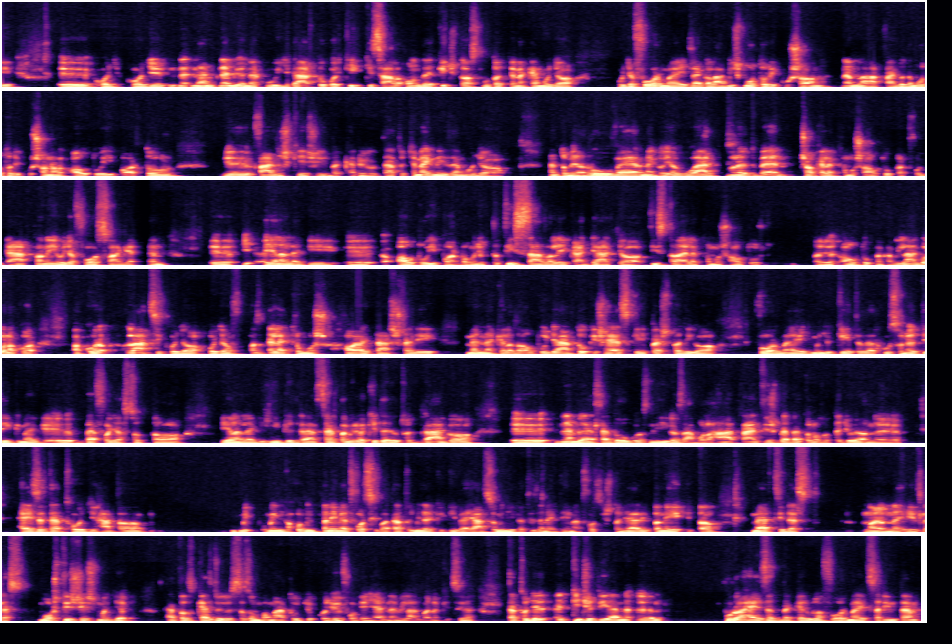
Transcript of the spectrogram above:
hogy, hogy nem, nem jönnek új gyártók, hogy kiszáll a Honda, egy kicsit azt mutatja nekem, hogy a, hogy a Forma egy legalábbis motorikusan, nem látványban, de motorikusan az autóipartól fáziskésésbe kerül. Tehát, hogyha megnézem, hogy a, nem tudom, a Rover, meg a Jaguar 25-ben csak elektromos autókat fog gyártani, hogy a Volkswagen a jelenlegi autóiparban mondjuk a 10%-át gyártja a tiszta elektromos autós autóknak a világon, akkor, akkor látszik, hogy, a, hogy a, az elektromos hajtás felé mennek el az autógyártók, és ehhez képest pedig a Forma 1 mondjuk 2025-ig meg befogyasztotta a jelenlegi hibrid rendszert, amiről kiderült, hogy drága, nem lehet ledolgozni igazából a hátrányt, és bebetonozott egy olyan helyzetet, hogy hát a mint a német fociban, tehát hogy mindenki kivel játszol, mindig a 11 német focista nyer. Itt a, itt a Mercedes nagyon nehéz lesz most is, és majd hát az kezdődő szezonban már tudjuk, hogy ő fogja nyerni a világbajnoki címet. Tehát, hogy egy kicsit ilyen fura helyzetbe kerül a Forma 1 szerintem,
